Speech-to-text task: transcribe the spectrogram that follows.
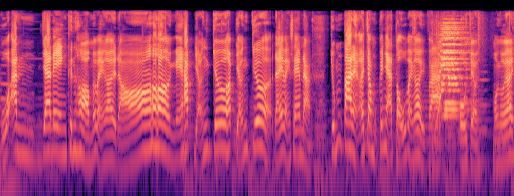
Của anh da đen khinh hòm mấy bạn ơi. Đó Nghe hấp dẫn chưa? Hấp dẫn chưa? Đây bạn xem nè. Chúng ta đang ở trong một cái nhà tù bạn ơi. Và Ôi trời Mọi người ơi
